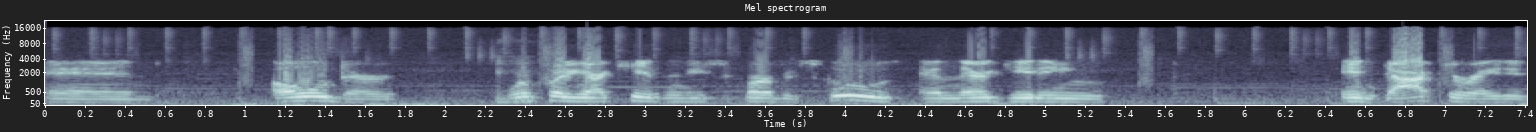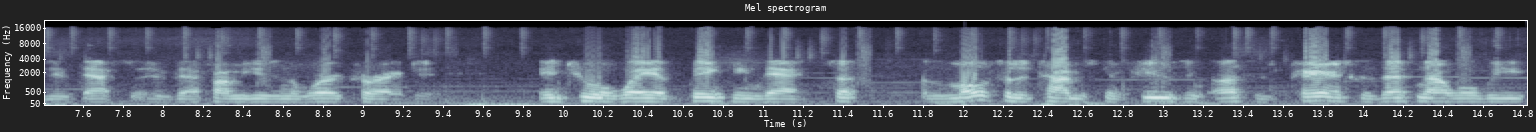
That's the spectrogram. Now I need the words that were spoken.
and older, we're mm-hmm. putting our kids in these suburban schools, and they're getting indoctrinated, if that's if, if I'm using the word correct, into a way of thinking that. So, most of the time, it's confusing us as parents because that's not what we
